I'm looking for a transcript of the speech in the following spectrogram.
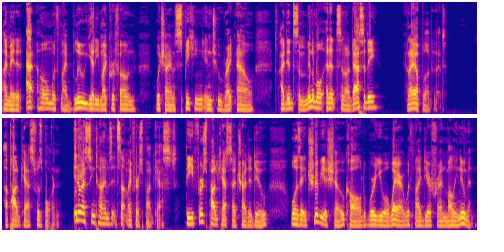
I made it at home with my Blue Yeti microphone, which I am speaking into right now. I did some minimal edits in Audacity, and I uploaded it. A podcast was born. Interesting times, it's not my first podcast. The first podcast I tried to do was a trivia show called Were You Aware with my dear friend Molly Newman.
